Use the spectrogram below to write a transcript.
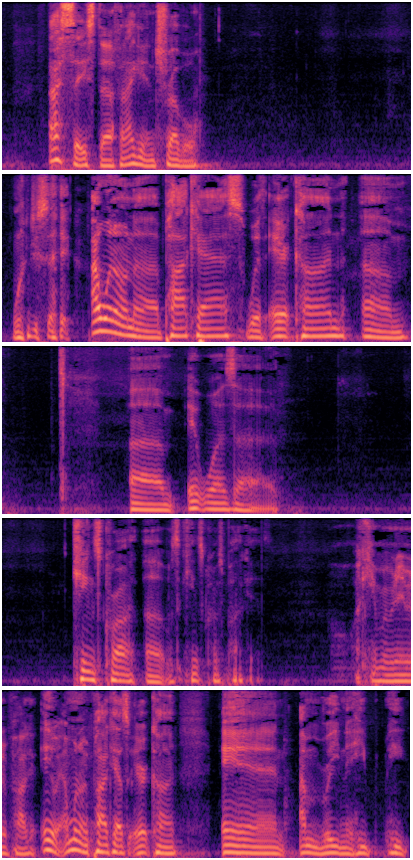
I say stuff and I get in trouble. What'd you say? I went on a podcast with Eric Kahn. Um, um, it was uh, King's Cross. Uh, was it King's Cross podcast? Oh, I can't remember the name of the podcast. Anyway, I went on a podcast with Eric Kahn, and I'm reading it. He he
